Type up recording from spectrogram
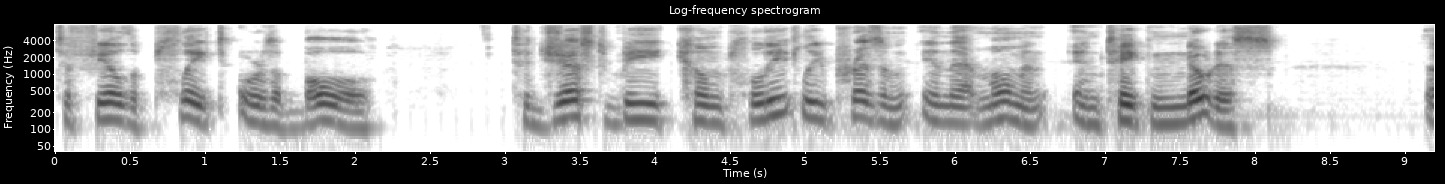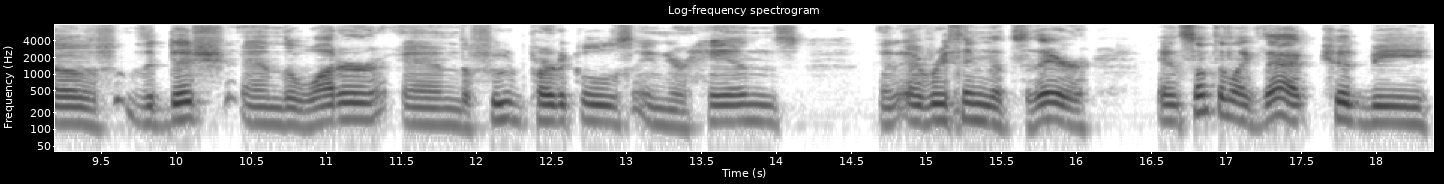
to feel the plate or the bowl to just be completely present in that moment and take notice of the dish and the water and the food particles in your hands and everything that's there. And something like that could be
